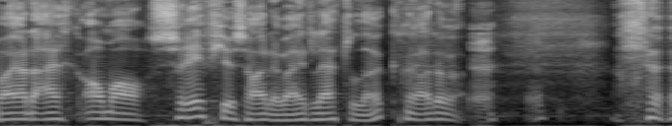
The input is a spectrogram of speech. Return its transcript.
Wij hadden eigenlijk allemaal schriftjes, hadden wij letterlijk. Hadden we,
